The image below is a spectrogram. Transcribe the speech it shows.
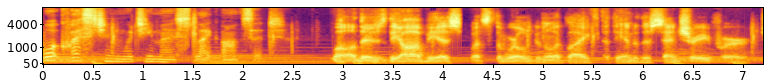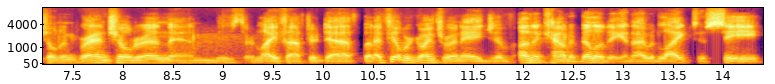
What question would you most like answered? Well, there's the obvious what's the world going to look like at the end of this century for children and grandchildren? And is there life after death? But I feel we're going through an age of unaccountability. And I would like to see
